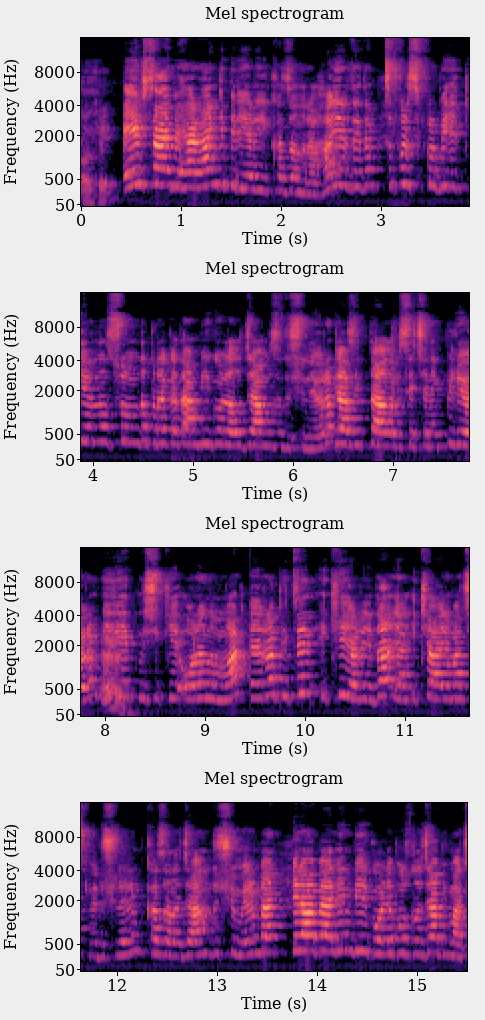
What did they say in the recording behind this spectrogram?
Okey. Ev sahibi herhangi bir yarıyı kazanır. Hayır dedim. 0-0 bir ilk yarının sonunda Braga'dan bir gol alacağımızı düşünüyorum. Biraz iddialı bir seçenek biliyorum. Evet. 1.72 oranım var. E, Rapid'in iki yarıyı da yani iki ayrı maç gibi düşünelim. Kazanacağını düşünmüyorum. Ben beraberliğin bir golle bozulacağı bir maç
